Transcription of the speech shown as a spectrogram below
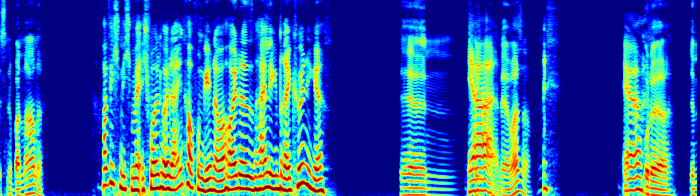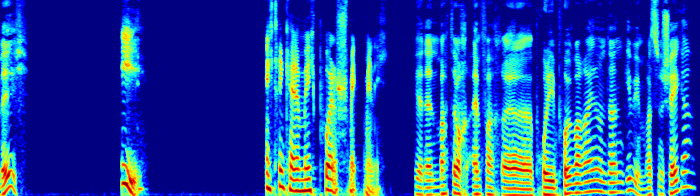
Ist eine Banane. Habe ich nicht mehr. Ich wollte heute einkaufen gehen, aber heute sind Heiligen Drei Könige. Denn Ja, Mehr Wasser. ja. Oder eine Milch. I. Ich trinke keine Milch pur, das schmeckt mir nicht. Ja, dann mach doch einfach äh, Proteinpulver rein und dann gib ihm. Hast du einen Shaker?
